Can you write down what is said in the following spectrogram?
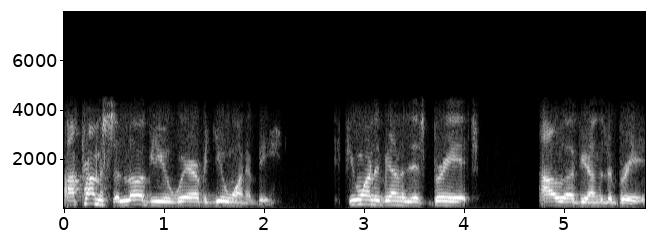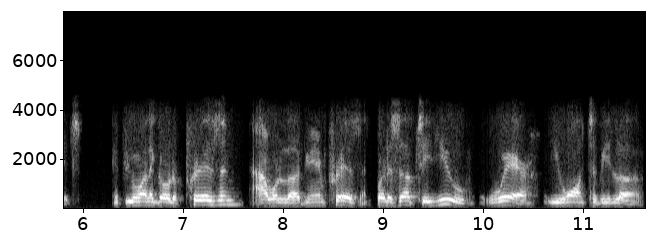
I promise to love you wherever you want to be. If you want to be under this bridge, I'll love you under the bridge. If you want to go to prison, I will love you in prison. But it's up to you where you want to be loved.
